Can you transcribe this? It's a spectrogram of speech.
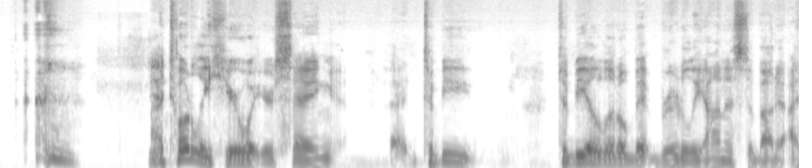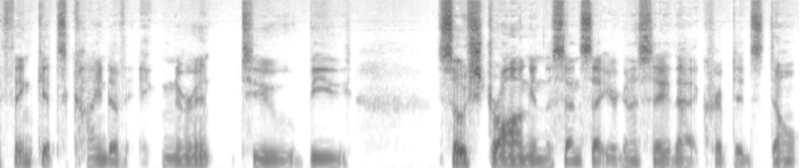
I totally hear what you're saying. Uh, to be to be a little bit brutally honest about it, I think it's kind of ignorant to be so strong in the sense that you're going to say that cryptids don't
